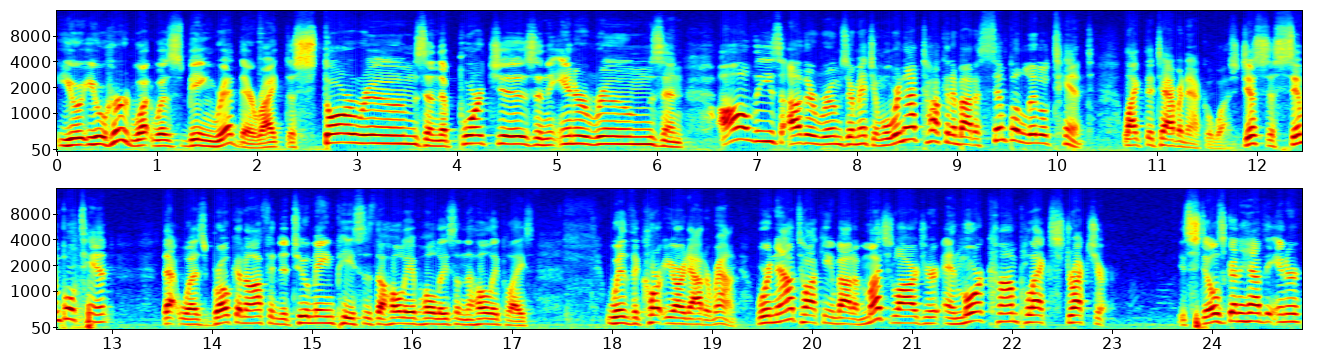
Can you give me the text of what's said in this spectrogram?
you, you heard what was being read there, right? The storerooms and the porches and the inner rooms and all these other rooms are mentioned. Well, we're not talking about a simple little tent like the tabernacle was, just a simple tent that was broken off into two main pieces the Holy of Holies and the Holy Place with the courtyard out around. We're now talking about a much larger and more complex structure. It still is going to have the inner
